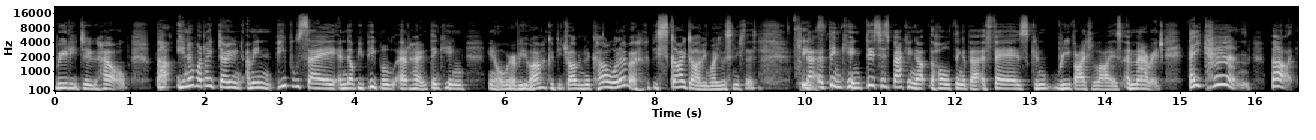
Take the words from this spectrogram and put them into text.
really do help. But you know what? I don't, I mean, people say, and there'll be people at home thinking, you know, wherever you are, could be driving in a car, whatever, could be skydiving while you're listening to this, that are thinking this is backing up the whole thing about affairs can revitalize a marriage. They can, but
